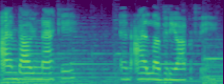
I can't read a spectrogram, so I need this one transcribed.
I am Valerie Mackey, and I love videography.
